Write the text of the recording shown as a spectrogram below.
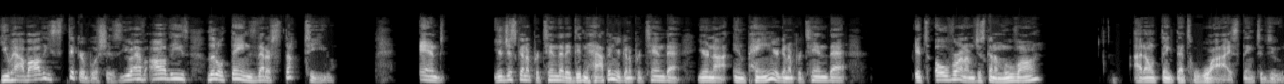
You have all these sticker bushes. You have all these little things that are stuck to you. And you're just going to pretend that it didn't happen. You're going to pretend that you're not in pain. You're going to pretend that it's over and I'm just going to move on. I don't think that's a wise thing to do.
